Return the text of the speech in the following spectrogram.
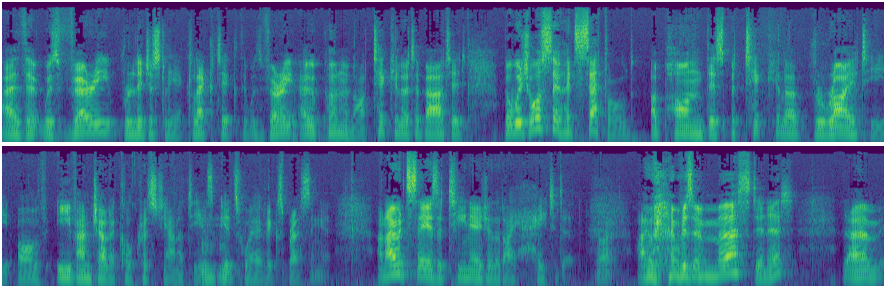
uh, that was very religiously eclectic, that was very open and articulate about it, but which also had settled upon this particular variety of evangelical Christianity, mm-hmm. its way of expressing it. And I would say as a teenager that I hated it. Right. I, I was immersed in it. Um,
